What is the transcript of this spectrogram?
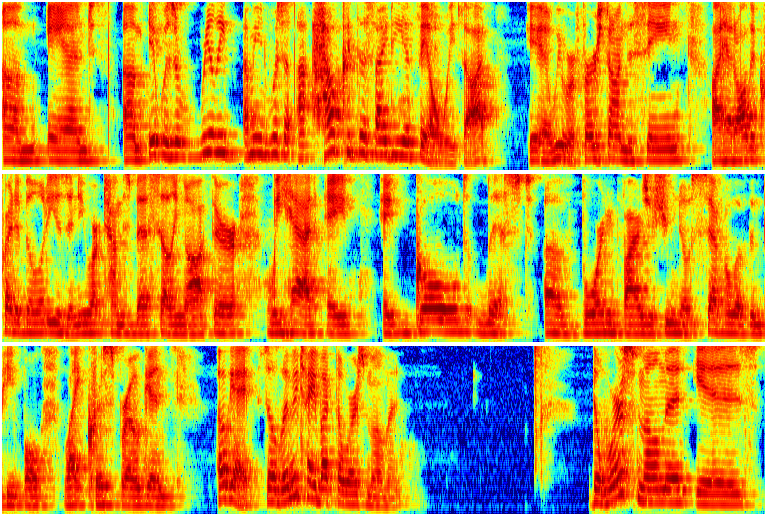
Um, and um, it was a really, I mean, was a, uh, how could this idea fail? We thought. Yeah, we were first on the scene. I had all the credibility as a New York Times bestselling author. We had a a gold list of board advisors. You know, several of them people like Chris Brogan. Okay, so let me tell you about the worst moment. The worst moment is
